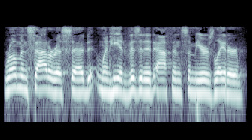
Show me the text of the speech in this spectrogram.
Roman satirist said when he had visited Athens some years later,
